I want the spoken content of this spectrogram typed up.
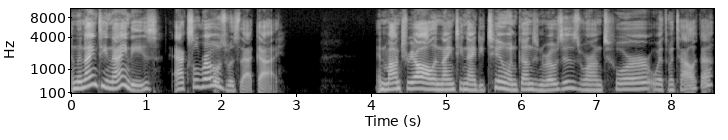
In the 1990s, Axl Rose was that guy. In Montreal in 1992, when Guns N' Roses were on tour with Metallica,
